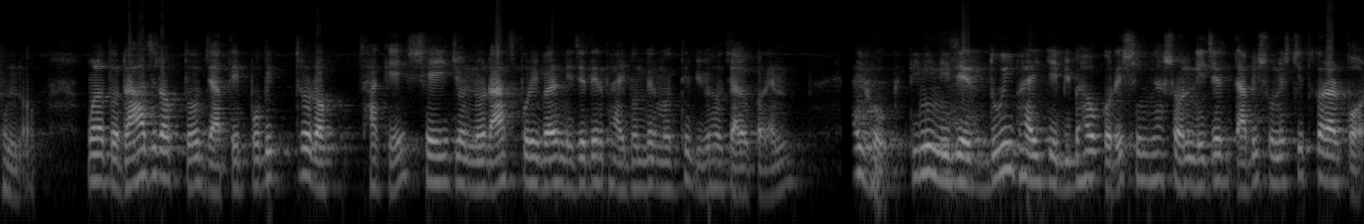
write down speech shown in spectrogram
ধন্য। মূলত রাজ রক্ত যাতে পবিত্র রক্ত থাকে, সেই জন্য রাজ পরিবার নিজেদের ভাই বোনদের মধ্যে বিবাহ চালু করেন। যাই হোক, তিনি নিজের দুই ভাইকে বিবাহ করে সিংহাসন নিজের দাবি সুনিশ্চিত করার পর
